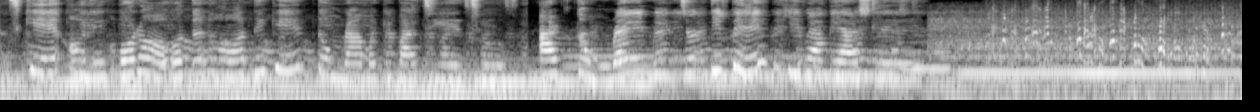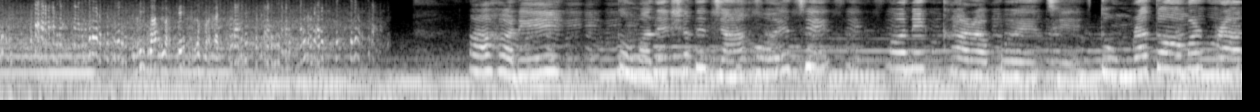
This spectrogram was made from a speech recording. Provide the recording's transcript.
আজকে অনেক বড় অবদান হওয়া থেকে তোমরা আমাকে বাঁচিয়েছো। আর তোমরা এই নির্জন দ্বীপে কীভাবে আসলে? আহারে, তোমাদের সাথে যা হয়েছে অনেক খারাপ হয়েছে। তোমরা তো আমার প্রাণ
